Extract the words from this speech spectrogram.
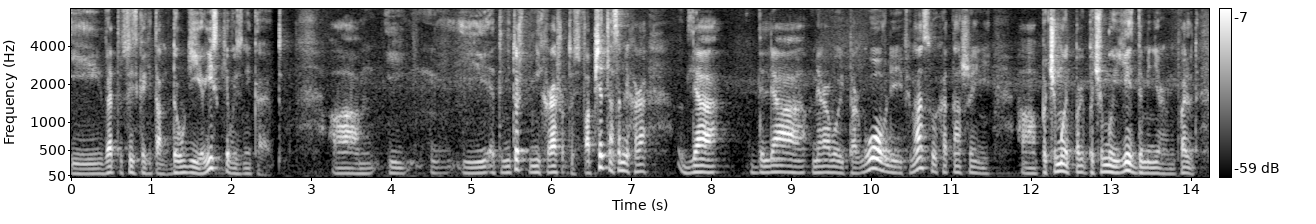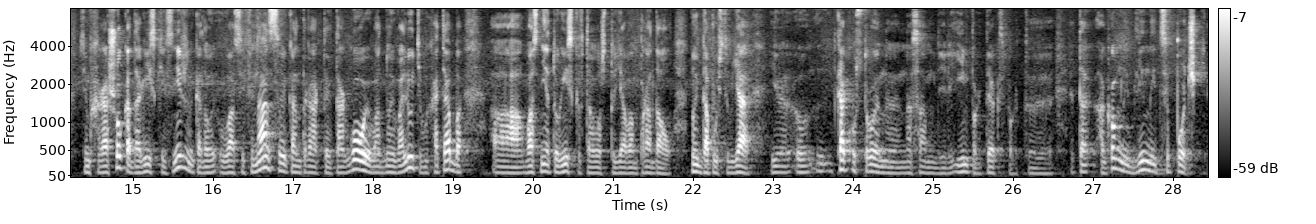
и в этом смысле какие-то там другие риски возникают. А, и, и это не то, что нехорошо. То есть вообще на самом деле для, для мировой торговли и финансовых отношений – почему, это, почему и есть доминирование валют? Всем хорошо, когда риски снижены, когда у вас и финансовые контракты, и торговые в одной валюте, вы хотя бы, а, у вас нет рисков того, что я вам продал. Ну, и, допустим, я, э, как устроены на самом деле импорт, экспорт? Э, это огромные длинные цепочки.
